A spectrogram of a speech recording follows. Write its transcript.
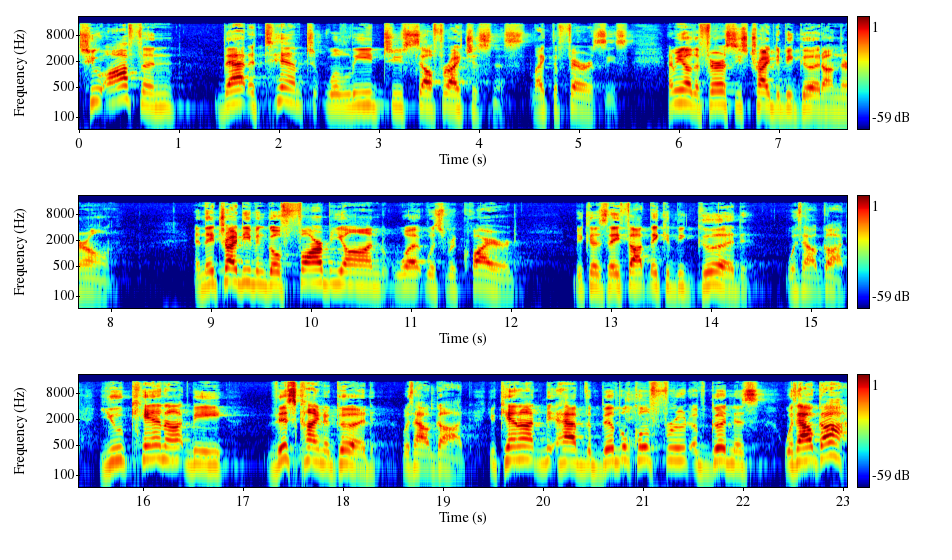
too often that attempt will lead to self righteousness, like the Pharisees. I mean, you know, the Pharisees tried to be good on their own. And they tried to even go far beyond what was required because they thought they could be good without God. You cannot be this kind of good without God. You cannot have the biblical fruit of goodness without God.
